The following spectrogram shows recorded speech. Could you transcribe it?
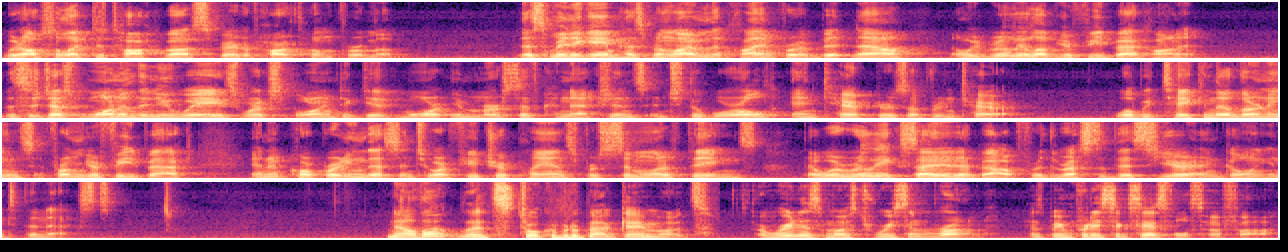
we'd also like to talk about Spirit of Hearthhome for a moment. This minigame has been live in the client for a bit now, and we'd really love your feedback on it. This is just one of the new ways we're exploring to give more immersive connections into the world and characters of Runeterra. We'll be taking the learnings from your feedback and incorporating this into our future plans for similar things that we're really excited about for the rest of this year and going into the next. Now though, let's talk a bit about game modes. Arena's most recent run has been pretty successful so far.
